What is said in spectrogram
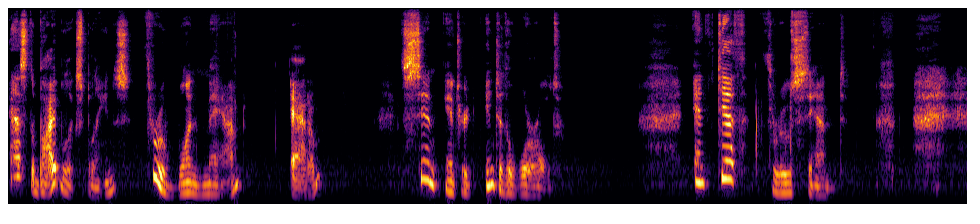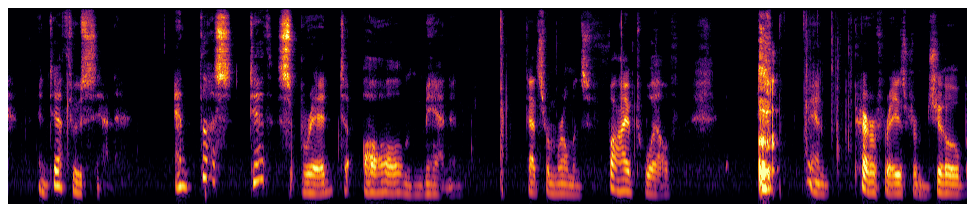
As the Bible explains, through one man, Adam, sin entered into the world, and death through sin. And death through sin. And thus death spread to all men. And that's from Romans 5.12 and paraphrased from Job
